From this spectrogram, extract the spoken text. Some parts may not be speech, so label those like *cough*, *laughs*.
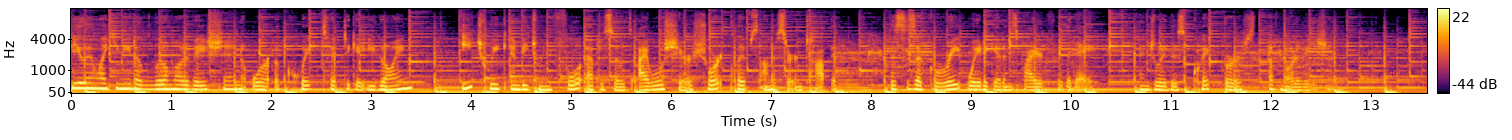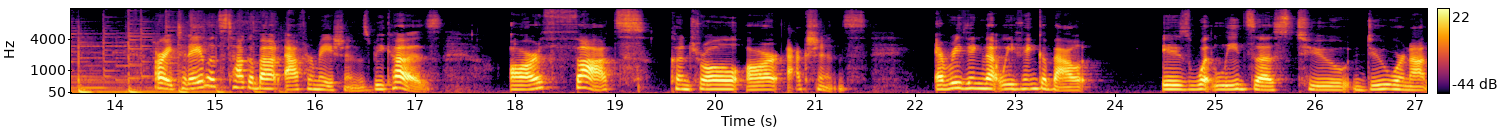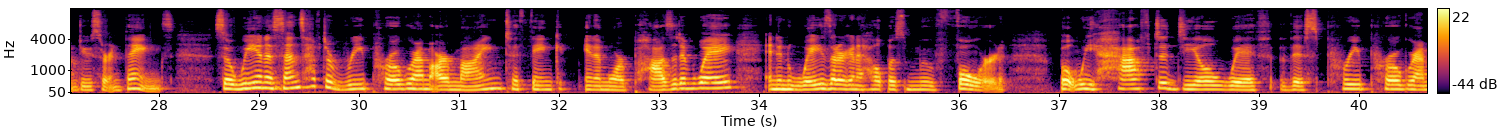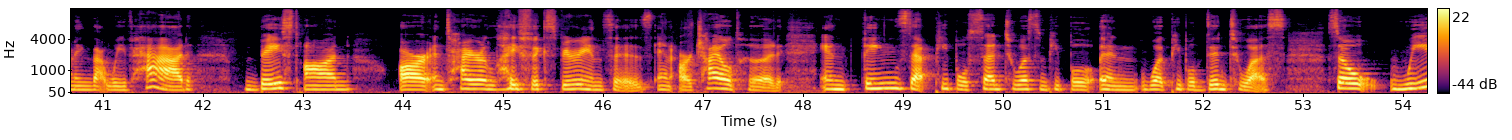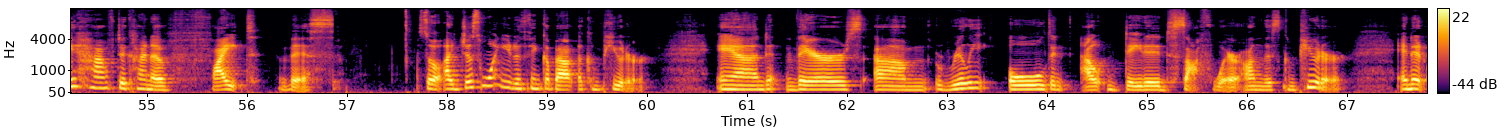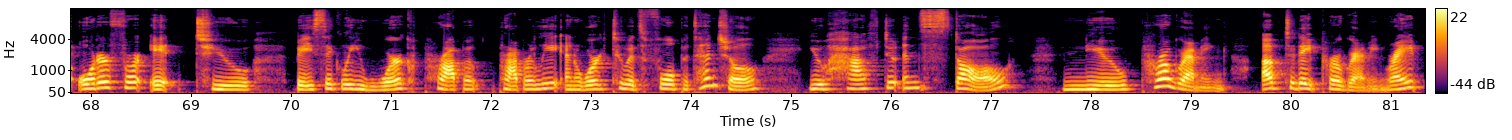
Feeling like you need a little motivation or a quick tip to get you going? Each week, in between full episodes, I will share short clips on a certain topic. This is a great way to get inspired for the day. Enjoy this quick burst of motivation. All right, today let's talk about affirmations because our thoughts control our actions. Everything that we think about is what leads us to do or not do certain things. So, we, in a sense, have to reprogram our mind to think in a more positive way and in ways that are going to help us move forward. But we have to deal with this pre programming that we've had based on our entire *laughs* life experiences and our childhood and things that people said to us and people and what people did to us. So we have to kind of fight this. So I just want you to think about a computer, and there's um, really old and outdated software on this computer. And in order for it to basically work proper, properly and work to its full potential, you have to install new programming, up to date programming, right?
